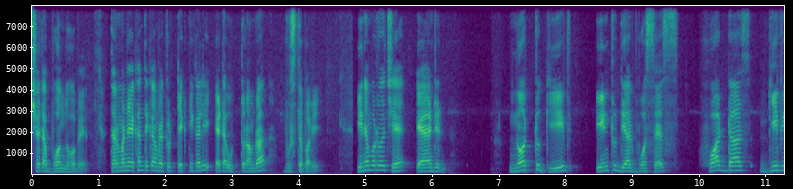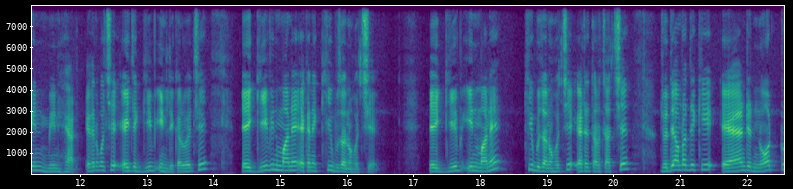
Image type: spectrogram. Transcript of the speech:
সেটা বন্ধ হবে। তার মানে এখান থেকে আমরা একটু টেকনিক্যালি এটা উত্তর আমরা বুঝতে পারি। ই নাম্বার রয়েছে and not to give in to their voices what does give in mean here এখানে বলছে, এই যে গিভ ইন লেখা রয়েছে, এই গিভ ইন মানে এখানে কি বোঝানো হচ্ছে? এই গিভ ইন মানে কি বোঝানো হচ্ছে? এটাই তারা চাচ্ছে। যদি আমরা দেখি and not to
